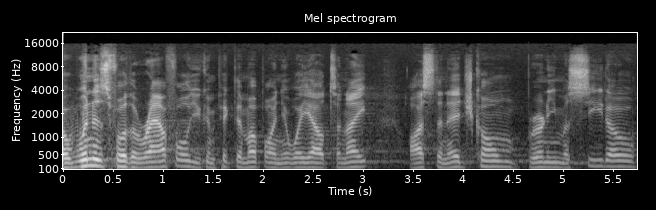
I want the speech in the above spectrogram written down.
uh, winners for the raffle, you can pick them up on your way out tonight. Austin Edgecombe, Bernie Macedo,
